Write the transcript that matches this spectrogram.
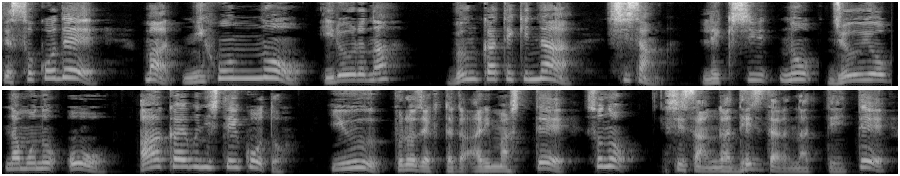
で、そこで、まあ、日本のいろいろな文化的な資産、歴史の重要なものをアーカイブにしていこうというプロジェクトがありまして、その資産がデジタルになっていて、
